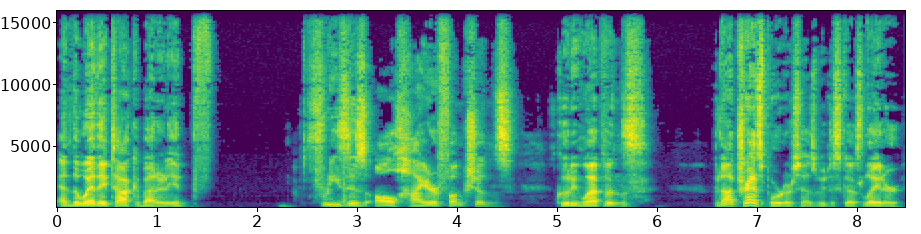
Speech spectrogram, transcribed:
And the way they talk about it, it f- freezes all higher functions, including weapons, but not transporters, as we discuss later.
